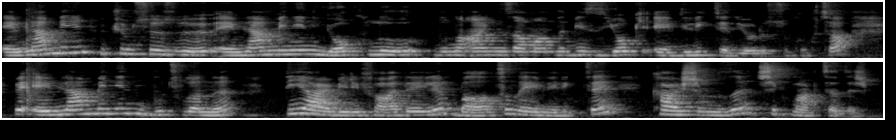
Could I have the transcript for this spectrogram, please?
Evlenmenin hükümsüzlüğü, evlenmenin yokluğu, buna aynı zamanda biz yok evlilik de diyoruz hukukta ve evlenmenin butlanı diğer bir ifadeyle batıl evlilikte karşımıza çıkmaktadır.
